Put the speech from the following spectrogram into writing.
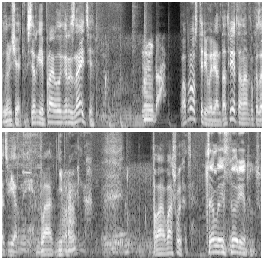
Замечательно. Сергей, правила игры знаете? М, Да. Вопрос, три варианта ответа, надо указать верный. Два неправильных. По- Ваш выход. Целая история тут.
